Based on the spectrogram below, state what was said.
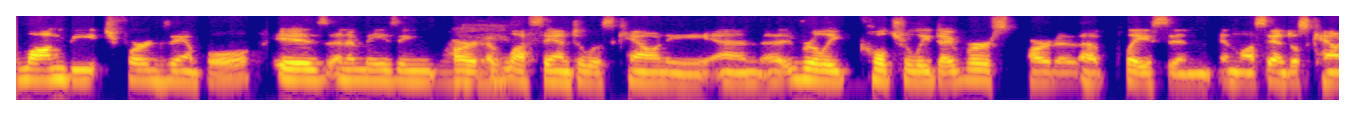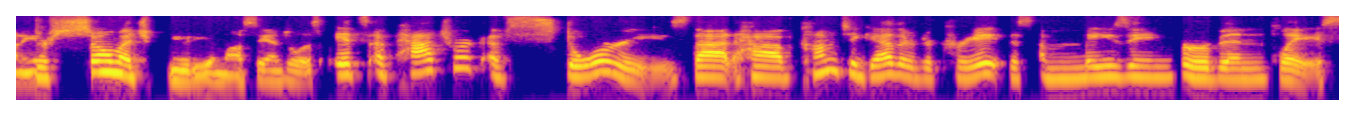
Long Beach, for example, is an amazing part of Los Angeles County and a really culturally diverse part of a place in, in Los Angeles County. There's so much beauty in Los Angeles. It's a patchwork of stories that that have come together to create this amazing urban place.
